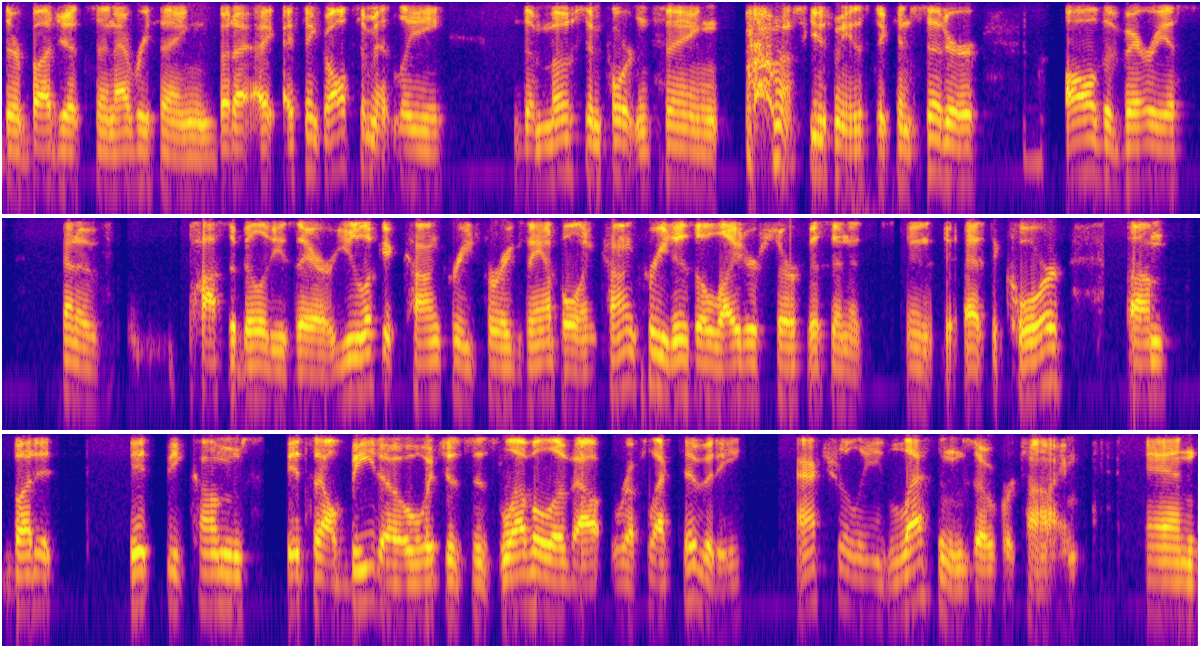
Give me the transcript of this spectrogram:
their budgets and everything. But I, I think ultimately the most important thing, excuse me, is to consider all the various kind of possibilities there. You look at concrete, for example, and concrete is a lighter surface in its in, at the core, um, but it it becomes its albedo, which is its level of out reflectivity, actually lessens over time, and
